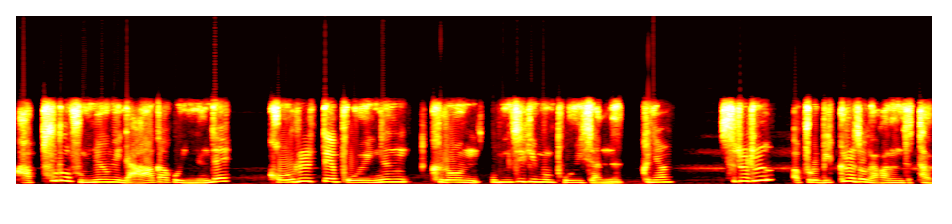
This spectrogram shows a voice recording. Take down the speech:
앞으로 분명히 나아가고 있는데 걸을 때 보이는 그런 움직임은 보이지 않는 그냥 스르르 앞으로 미끄러져 나가는 듯한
